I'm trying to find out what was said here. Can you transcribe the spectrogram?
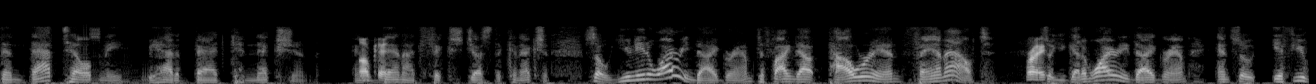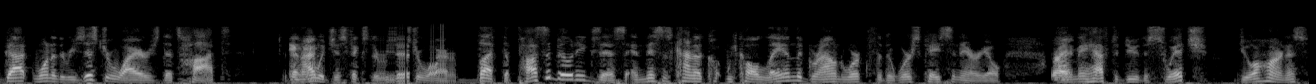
then that tells me we had a bad connection. And Okay. then I'd fix just the connection. So you need a wiring diagram to find out power in, fan out. Right. So you got a wiring diagram. And so if you've got one of the resistor wires that's hot, then I Mhm. would just fix the resistor wire. But the possibility exists, and this is kind of we call laying the groundwork for the worst case scenario. I may have to do the switch, do a harness,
